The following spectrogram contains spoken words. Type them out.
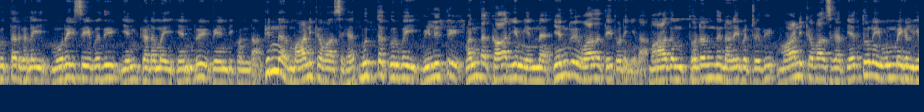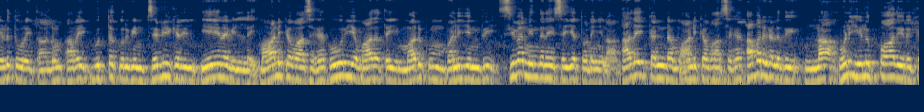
புத்தர்களை முறை செய்வது என் கடமை என்று வேண்டிக் கொண்டார் பின்னர் மாணிக்க வாசகர் புத்த குருவை விழித்து வந்த காரியம் என்ன என்று வாதத்தை தொடங்கினார். வாதம் தொடர்ந்து நடைபெற்றது. மாணிக்க வாசகர் எத்துணை உண்மைகள் எடுத்து உரைத்தாலும் அவை புத்த குருவின் செவிகளில் ஏறவில்லை. மாணிக்க வாசகர் கூறிய வாதத்தை மறுக்கும் வழியின்றி சிவ நிந்தனை செய்ய தொடங்கினார். அதை கண்ட மாணிக்க வாசகர் அவர்களது நா ஒளி எழுப்பாதிருக்க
